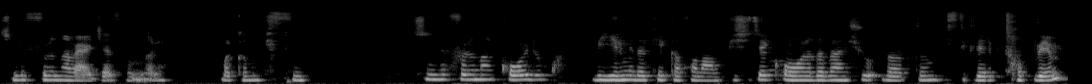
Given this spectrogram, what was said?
Şimdi fırına vereceğiz bunları. Bakalım pişsin. Şimdi fırına koyduk. Bir 20 dakika falan pişecek. O arada ben şu dağıttığım pislikleri bir toplayayım.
